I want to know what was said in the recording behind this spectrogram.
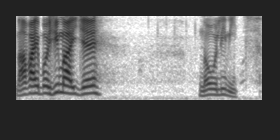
Dawaj, bo zima idzie. No limits.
